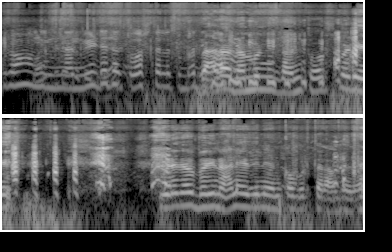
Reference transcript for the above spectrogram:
ಬ್ರೋ ನನ್ನ ವಿಡಿಯೋದಾಗ ತೋರಿಸ್ತಲ್ಲ ತುಂಬ ಬೇಡ ನಮ್ಮನ್ನ ನನ್ ತೋರಿಸ್ಬೇಡಿ. ವಿಡಿಯೋದಲ್ಲಿ ಬರೀ ನಾನೇ ಇದ್ದೀನಿ ಅನ್ಕೊಂಡ್ಬಿಡ್ತಾರ ಆಮೇಲೆ.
